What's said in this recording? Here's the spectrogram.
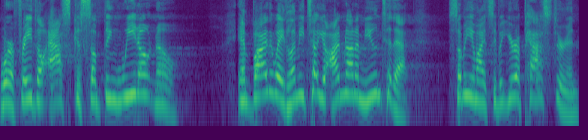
We're afraid they'll ask us something we don't know. And by the way, let me tell you, I'm not immune to that. Some of you might say, but you're a pastor and,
